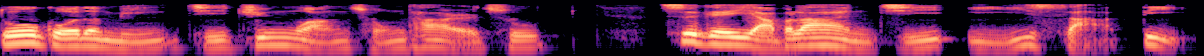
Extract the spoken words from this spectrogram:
多国的民及君王从他而出。赐给亚伯拉罕及以撒地，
